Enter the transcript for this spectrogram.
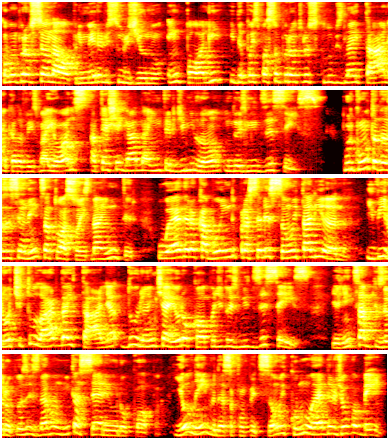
Como profissional, primeiro ele surgiu no Empoli e depois passou por outros clubes na Itália, cada vez maiores, até chegar na Inter de Milão em 2016. Por conta das excelentes atuações na Inter, o Éder acabou indo para a seleção italiana e virou titular da Itália durante a Eurocopa de 2016, e a gente sabe que os europeus eles levam muito a sério a Eurocopa. E eu lembro dessa competição e como o Éder jogou bem.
